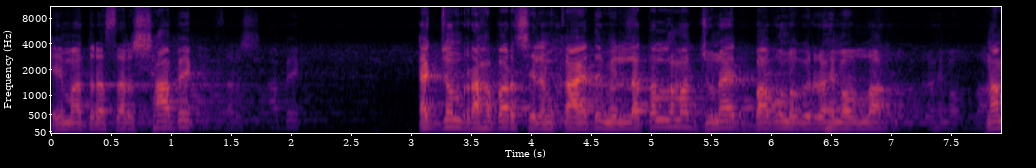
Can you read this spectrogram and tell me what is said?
এই মাদ্রাসার সাবেক একজন রাহবার ছিলেন কায়েদে মিল্লাত আল্লামা জুনায়েদ বাবু নগর রহিমাউল্লাহ নাম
